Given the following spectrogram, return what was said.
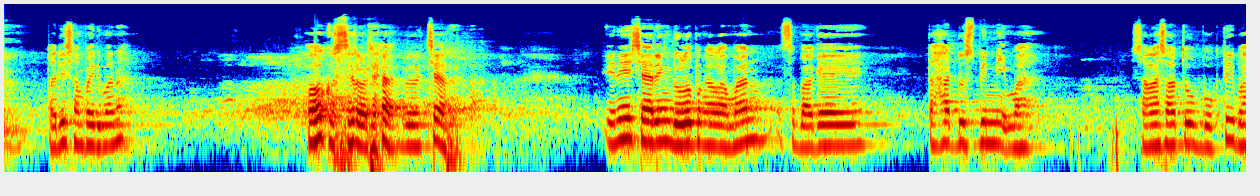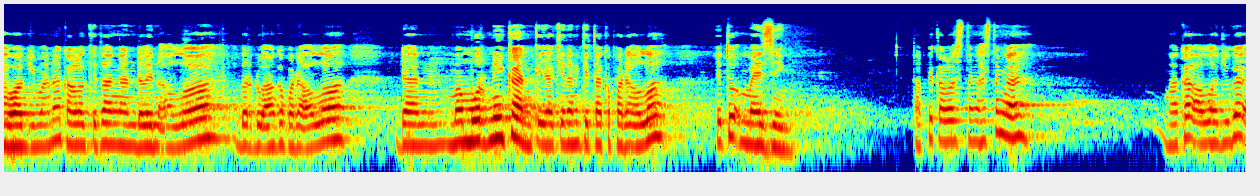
Tadi sampai di mana? Oh, kursi roda, wheelchair. Ini sharing dulu pengalaman sebagai tahadus bin nikmah. Salah satu bukti bahwa gimana kalau kita ngandelin Allah, berdoa kepada Allah, dan memurnikan keyakinan kita kepada Allah itu amazing. Tapi kalau setengah-setengah maka Allah juga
